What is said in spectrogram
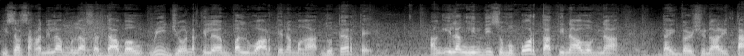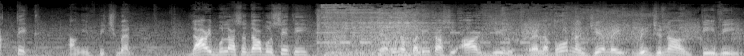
Isa sa kanila mula sa Davao Region na kilalang baluarte ng mga Duterte. Ang ilang hindi sumuporta tinawag na diversionary tactic ang impeachment. Live mula sa Davao City, may unang balita si Argil Relator ng GMA Regional TV.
